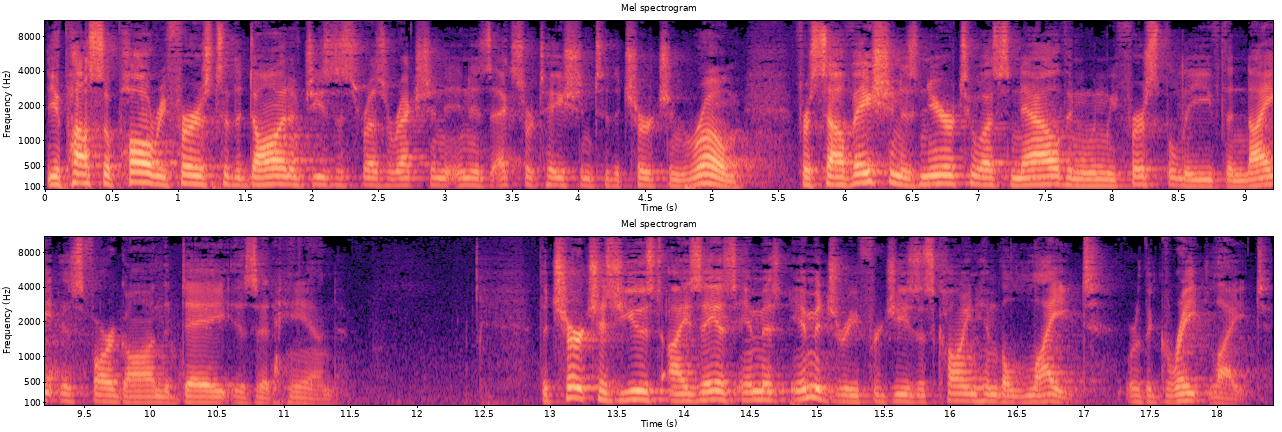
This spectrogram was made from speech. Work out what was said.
The Apostle Paul refers to the dawn of Jesus' resurrection in his exhortation to the church in Rome. For salvation is nearer to us now than when we first believed. The night is far gone, the day is at hand. The church has used Isaiah's imagery for Jesus, calling him the light or the great light.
